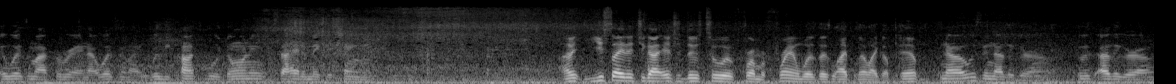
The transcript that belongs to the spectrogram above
It wasn't my career, and I wasn't like really comfortable doing it. So I had to make a change. I mean, you say that you got introduced to it from a friend. Was this like like a pimp? No, it was another girl. It was other girls.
